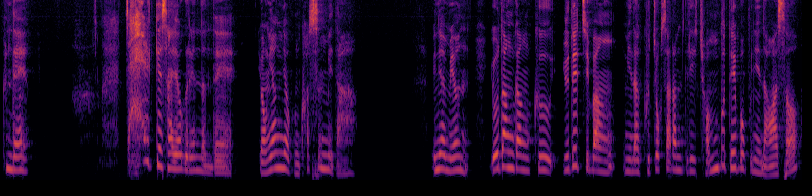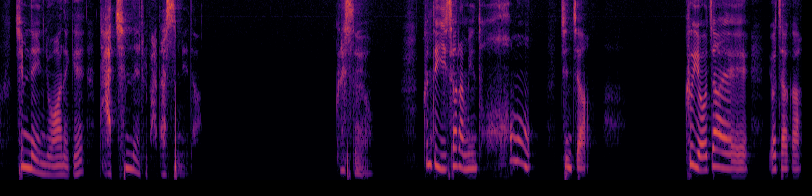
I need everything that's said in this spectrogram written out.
근데 짧게 사역을 했는데 영향력은 컸습니다. 왜냐하면 요단강 그 유대 지방이나 그쪽 사람들이 전부 대부분이 나와서 침례인 요한에게 다 침례를 받았습니다. 그랬어요. 근데 이 사람이 너무 진짜 그 여자의 여자가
